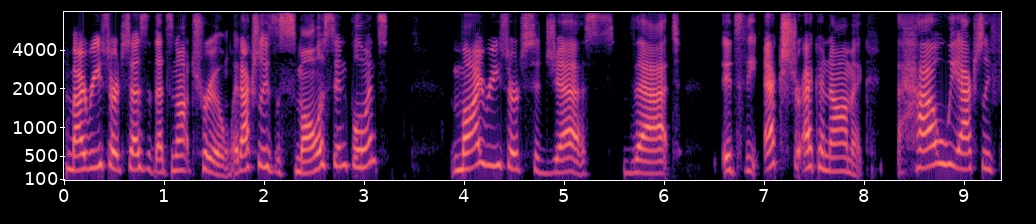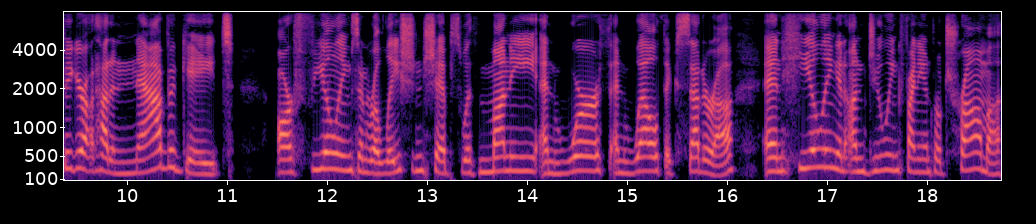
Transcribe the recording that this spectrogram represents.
My research says that that's not true. It actually is the smallest influence. My research suggests that it's the extra economic, how we actually figure out how to navigate our feelings and relationships with money and worth and wealth, etc., and healing and undoing financial trauma,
